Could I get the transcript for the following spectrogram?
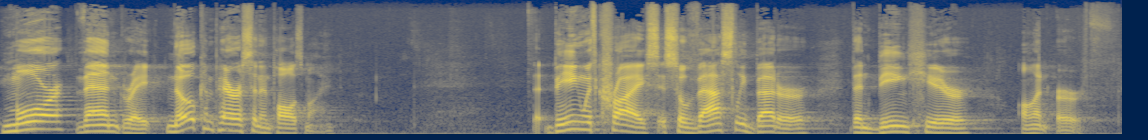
more than great. No comparison in Paul's mind. That being with Christ is so vastly better than being here on earth.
